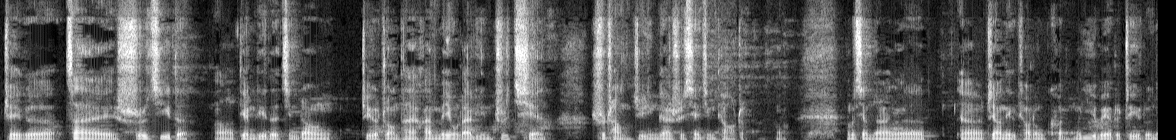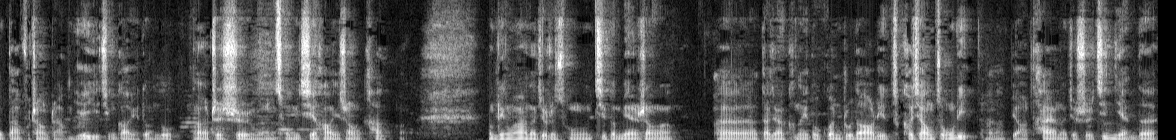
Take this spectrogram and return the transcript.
这个在实际的啊电力的紧张。这个状态还没有来临之前，市场就应该是先行调整啊。那么现在呢，呃，这样的一个调整可能意味着这一轮的大幅上涨也已经告一段落啊。这是我们从一些行业上看啊。那么另外呢，就是从基本面上啊，呃，大家可能也都关注到李克强总理啊表态呢，就是今年的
